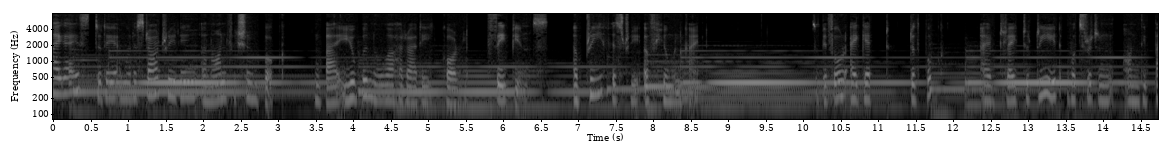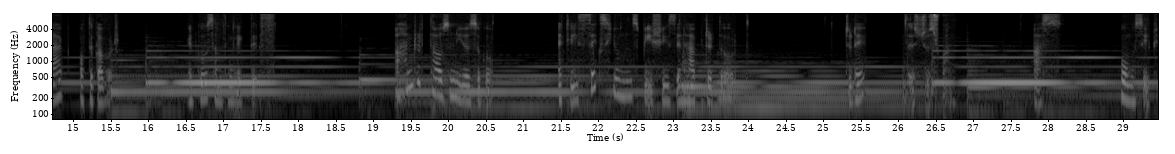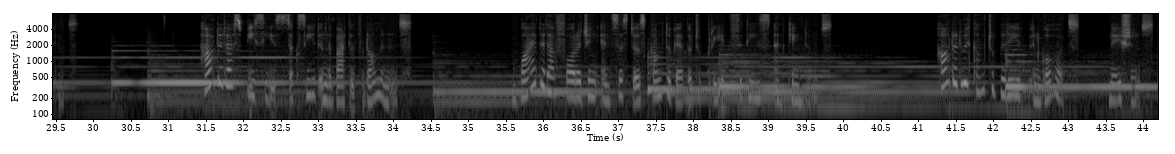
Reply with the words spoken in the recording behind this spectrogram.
Hi guys, today I'm going to start reading a non-fiction book by Yuval Noah Harari called Sapiens: A Brief History of Humankind. So before I get to the book, I'd like to read what's written on the back of the cover. It goes something like this. A hundred thousand years ago, at least six human species inhabited the earth. Today, there's just one. Us. Homo sapiens. How did our species succeed in the battle for dominance? Why did our foraging ancestors come together to create cities and kingdoms? How did we come to believe in gods, nations,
